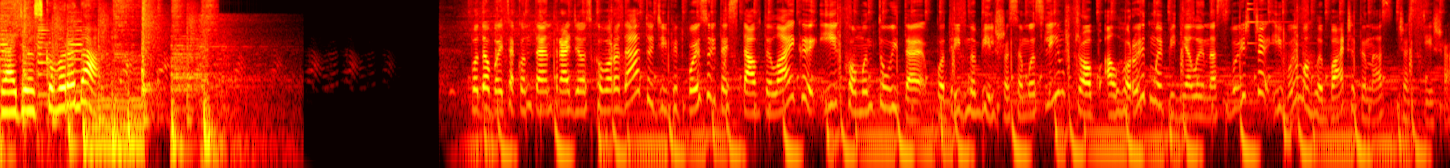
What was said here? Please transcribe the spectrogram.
Радіо Сковорода. Подобається контент Радіо Сковорода? Тоді підписуйтесь, ставте лайки і коментуйте. Потрібно більше семи слів, щоб алгоритми підняли нас вище і ви могли бачити нас частіше.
